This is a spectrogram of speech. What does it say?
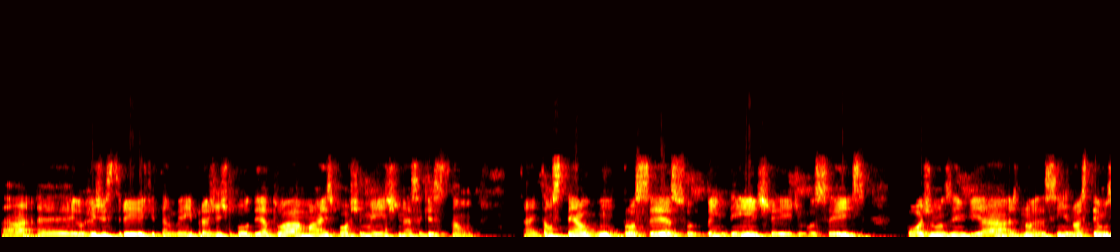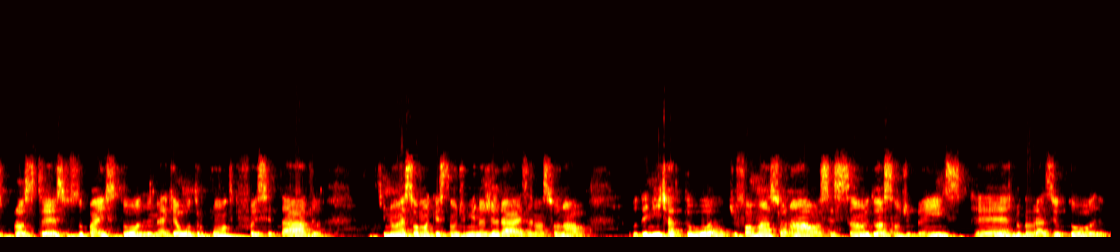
Tá? É, eu registrei aqui também para a gente poder atuar mais fortemente nessa questão. Tá? Então, se tem algum processo pendente aí de vocês, pode nos enviar, assim, nós temos processos do país todo, né, que é outro ponto que foi citado, que não é só uma questão de Minas Gerais, é nacional. O DENIT atua de forma nacional, a cessão e doação de bens é no Brasil todo.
